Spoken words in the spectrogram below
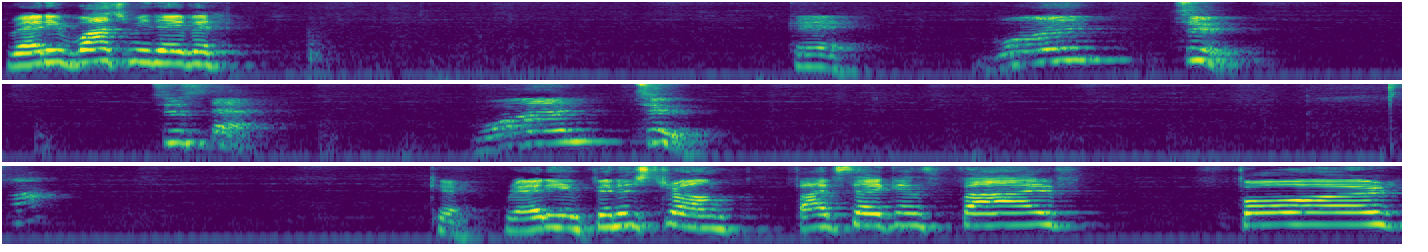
Ready? Watch me, David. Okay. One, two. Two step. One, two. Okay, ready and finish strong. Five seconds. Five, four,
